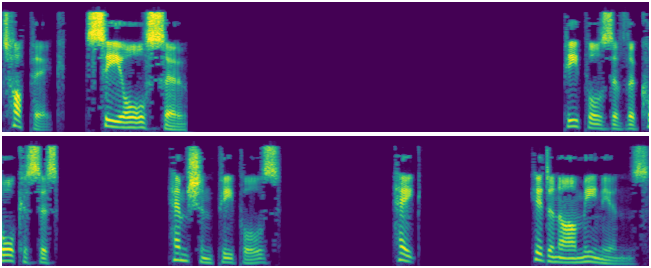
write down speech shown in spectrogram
Topic: See also. Peoples of the Caucasus Hemshin peoples Haik Hidden Armenians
